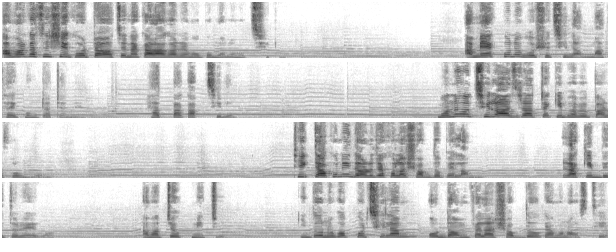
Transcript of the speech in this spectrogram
আমার কাছে সে ঘরটা অচেনা কারাগারের মতো মনে হচ্ছিল। আমি এক কোণে বসেছিলাম, মাথায় ঘুমটা টেনে। হাত পা কাঁপছিল। মনে হচ্ছিল আজ রাতটা কীভাবে পার করব। ঠিক তখনই দরজা খোলা শব্দ পেলাম। রাকিব ভেতরে এলো। আমার চোখ নিচু। কিন্তু অনুভব করছিলাম ওর দম ফেলার শব্দ কেমন অস্থির।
